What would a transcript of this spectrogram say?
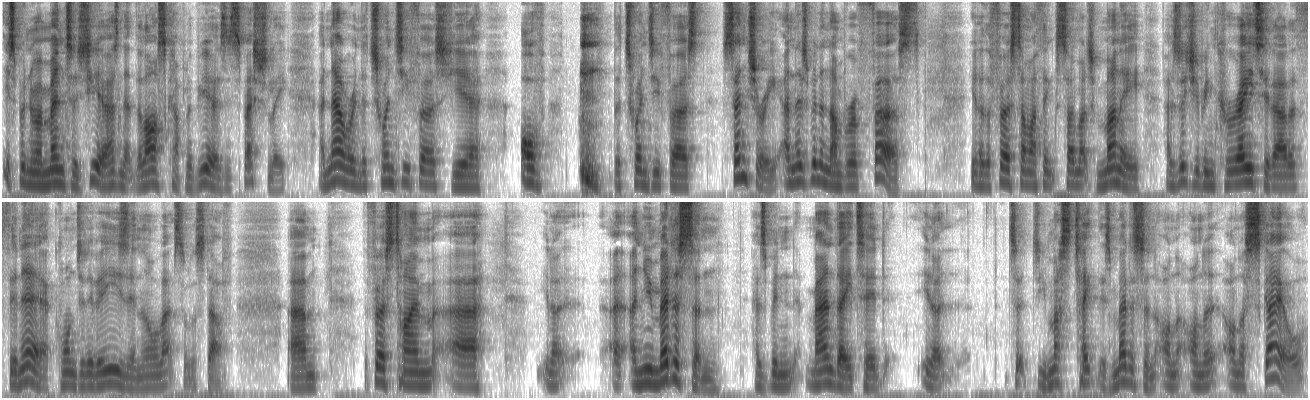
it's been a momentous year, hasn't it? The last couple of years, especially. And now we're in the 21st year of the 21st century. And there's been a number of firsts. You know, the first time I think so much money has literally been created out of thin air, quantitative easing and all that sort of stuff. Um, the first time, uh, you know, a, a, new medicine has been mandated, you know, to, you must take this medicine on on a on a scale,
